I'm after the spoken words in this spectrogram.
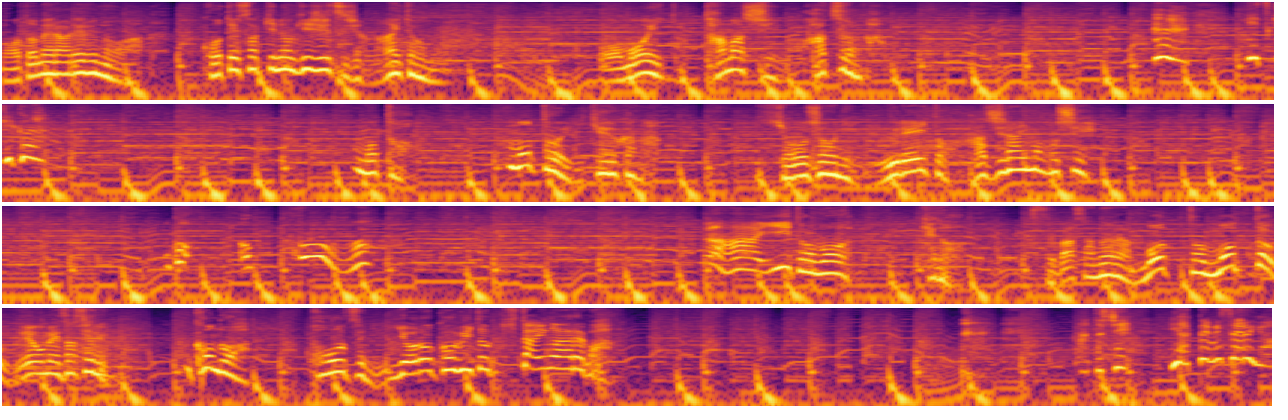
求められるのは小手先の技術じゃないと思う。思いと魂の発露だ。樹くん。もっともっといけるかな。表情に憂いと恥じらいも欲しい。ここう？ああいいと思う。けど翼ならもっともっと上を目指せる。今度はポーズに喜びと期待があれば。私やってみせるよ。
